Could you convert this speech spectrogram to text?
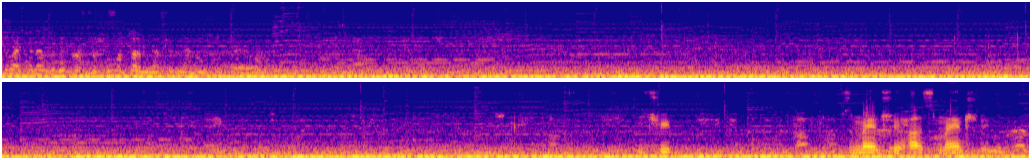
Давайте вона буде просто, що мотор на на ручку переговорити. Зменшуй газ, зменшуй. Газ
